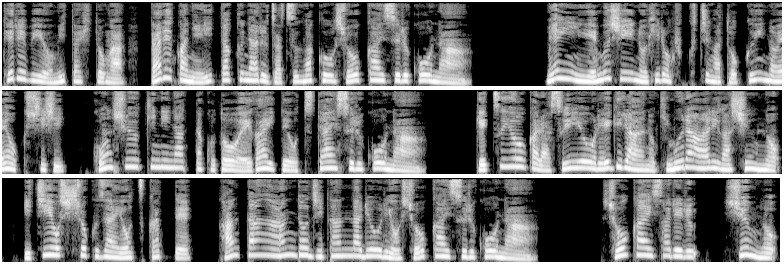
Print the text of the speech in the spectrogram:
テレビを見た人が誰かに言いたくなる雑学を紹介するコーナー。メイン MC の広福地が得意の絵を駆使し、今週気になったことを描いてお伝えするコーナー。月曜から水曜レギュラーの木村有が旬の一押し食材を使って簡単時短な料理を紹介するコーナー。紹介される旬の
